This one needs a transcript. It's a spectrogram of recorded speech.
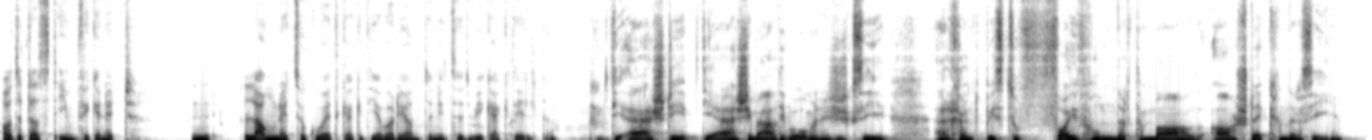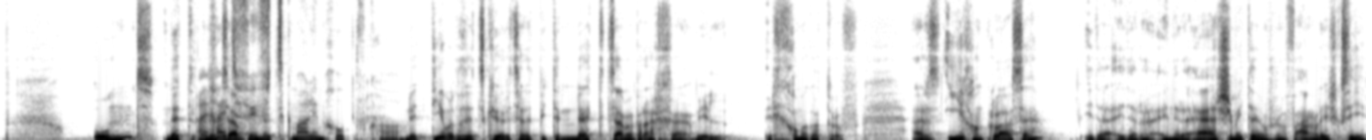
Oder dass die Impfungen nicht, n- lang nicht so gut gegen die Variante nützen wie gegen Delta. Die erste, die erste Meldung, die oben ist, war, er könnte bis zu 500 Mal ansteckender sein. Und nicht, Ah, Ich nicht, hatte zusammen- 50 Mal im Kopf. Gehabt. nicht die, die das jetzt gehört sollen bitte nicht zusammenbrechen, weil ich komme gerade drauf. Also ich habe gelesen, in, der, in, der, in einer ersten Mitteilung, die schon auf Englisch war,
